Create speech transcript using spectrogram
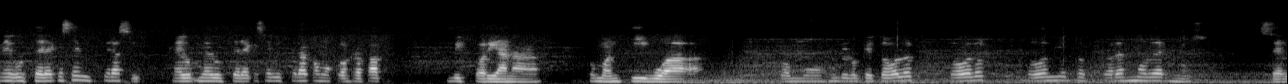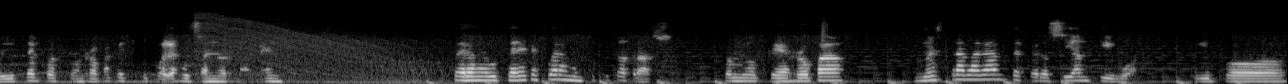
Me gustaría que se vistiera así. Me, gustaría que se vistiera como con ropa victoriana, como antigua, como porque todos los, todos los, todos los doctores modernos se visten pues con ropa que tú puedes usar normalmente. Pero me gustaría que fueran un poquito atrás, como que ropa no extravagante, pero sí antigua, tipo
